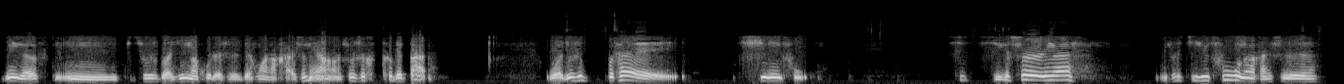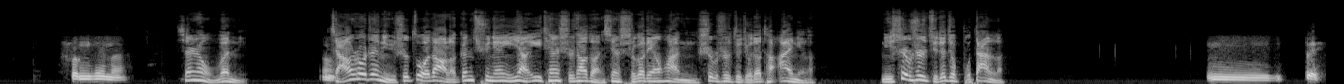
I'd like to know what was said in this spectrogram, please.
那个嗯，就是短信呢，或者是电话上还是那样，就是特别淡。我就是不太清楚，这这个事儿应该你说继续处呢，还是分开呢？先生，我问你，嗯假如说这女士做到了跟去年一样，一天十条短信、十个电话，你是不是就觉得她爱你了？你是不是觉得就不淡了？嗯，对，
